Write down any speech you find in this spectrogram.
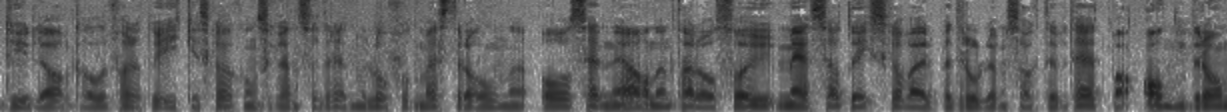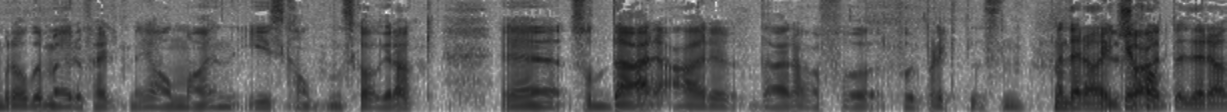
tydelig avtale for at vi ikke skal ha konsekvensutrede med Lofoten, Vesterålen og Senja. Og den tar også med seg at det ikke skal være petroleumsaktivitet på andre områder, Mørefeltene, Jan Mayen, iskanten, Skagerrak. Eh, så der er, der er for, forpliktelsen. Men dere har, er... fått, dere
